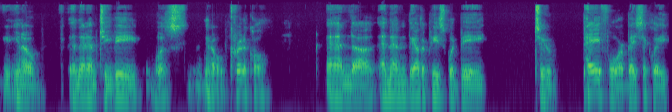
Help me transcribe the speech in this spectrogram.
you know and then mtv was you know critical and uh, and then the other piece would be to pay for basically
